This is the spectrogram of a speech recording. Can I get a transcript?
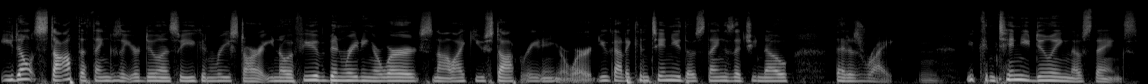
you don't stop the things that you're doing so you can restart. You know, if you have been reading your word, it's not like you stop reading your word. You got to mm-hmm. continue those things that you know that is right. Mm. You continue doing those things.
